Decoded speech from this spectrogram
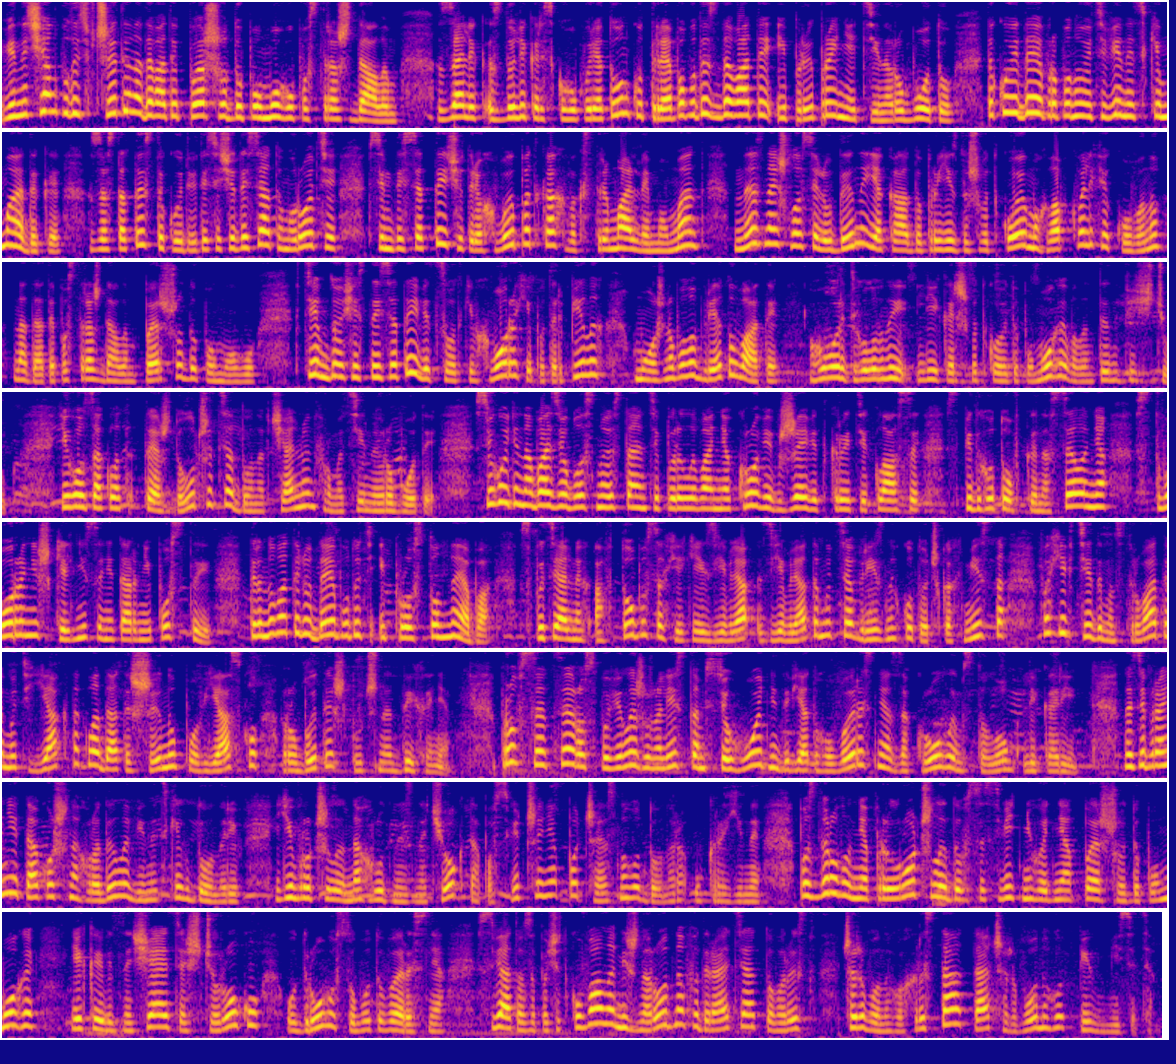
Вінничан будуть вчити надавати першу допомогу постраждалим. Залік з долікарського порятунку треба буде здавати і при прийнятті на роботу. Таку ідею пропонують вінницькі медики. За статистикою, у 2010 році в 74 випадках в екстремальний момент не знайшлося людини, яка до приїзду швидкої могла б кваліфіковано надати постраждалим першу допомогу. Втім, до 60% хворих і потерпілих можна було б врятувати, говорить головний лікар швидкої допомоги Валентин Фіщук. Його заклад теж долучиться до навчально-інформаційної роботи. Сьогодні на базі обласної станції переливання крові вже відкриті класи з підготовки населення, створені шкільні санітарні пости. Тренувати людей будуть і просто неба в спеціальних автобусах, які з'явля... з'являтимуться в різних куточках міста. Фахівці демонструватимуть, як накладати шину, пов'язку, робити штучне дихання. Про все це розповіли журналістам сьогодні, 9 вересня, за круглим столом лікарі. На зібранні також нагородили вінницьких донорів. Їм вручили нагрудний значок та посвідчення почесного донора України. Поздоровлення приурочили до Всесвітнього дня першої допомоги, який відзначається щороку у другу суботу вересня. Свято започаткувала Міжнародна федерація товариств Червоного Христа та Червоного півмісяця.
